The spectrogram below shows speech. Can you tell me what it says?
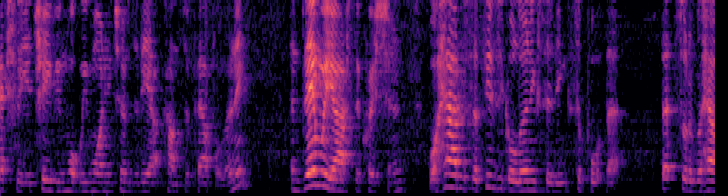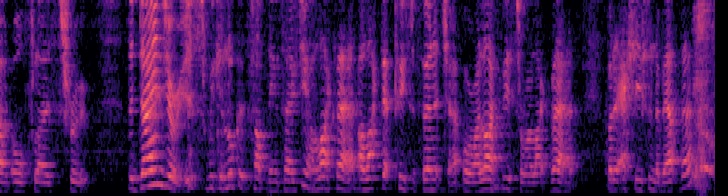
actually achieving what we want in terms of the outcomes of powerful learning? And then we ask the question, well, how does the physical learning setting support that? That's sort of how it all flows through. The danger is we can look at something and say, gee, I like that, I like that piece of furniture, or I like this, or I like that, but it actually isn't about that.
